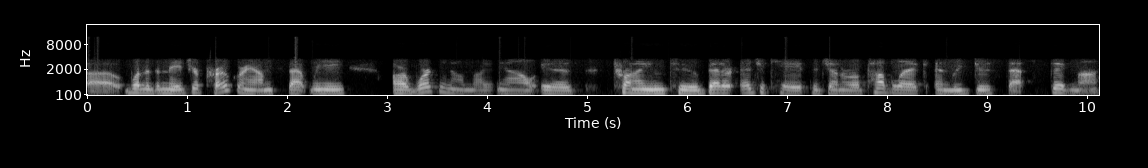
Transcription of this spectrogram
uh, one of the major programs that we are working on right now is trying to better educate the general public and reduce that stigma.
